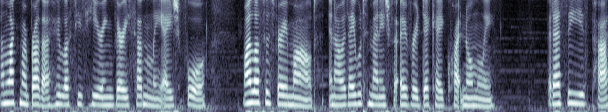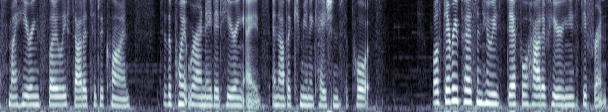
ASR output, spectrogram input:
Unlike my brother, who lost his hearing very suddenly, aged 4, my loss was very mild, and I was able to manage for over a decade quite normally but as the years passed, my hearing slowly started to decline to the point where I needed hearing aids and other communication supports. Whilst every person who is deaf or hard of hearing is different,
